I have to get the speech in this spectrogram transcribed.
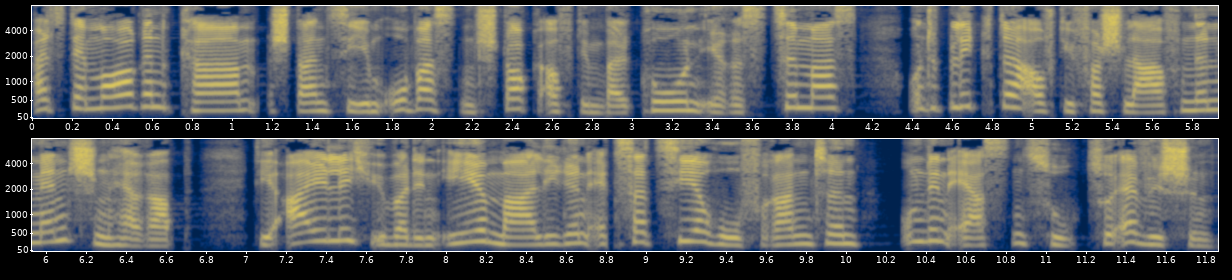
Als der Morgen kam, stand sie im obersten Stock auf dem Balkon ihres Zimmers und blickte auf die verschlafenen Menschen herab, die eilig über den ehemaligen Exerzierhof rannten, um den ersten Zug zu erwischen.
